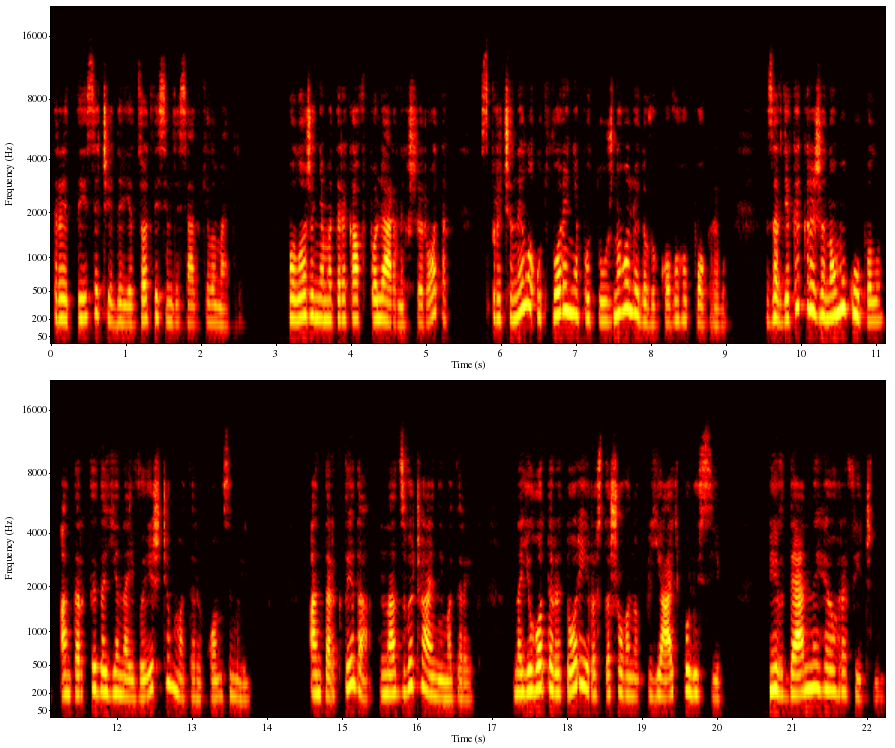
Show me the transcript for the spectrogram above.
3980 км. Положення материка в полярних широтах спричинило утворення потужного льодовикового покриву. Завдяки крижаному куполу Антарктида є найвищим материком Землі. Антарктида надзвичайний материк. На його території розташовано 5 полюсів: Південний географічний,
